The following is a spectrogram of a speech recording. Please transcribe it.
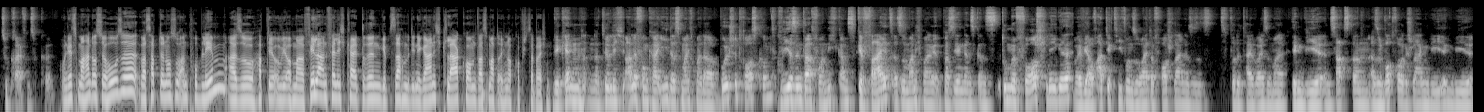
zugreifen zu können. Und jetzt mal Hand aus der Hose, was habt ihr noch so an Problemen? Also habt ihr irgendwie auch mal Fehleranfälligkeit drin? Gibt es Sachen, mit denen ihr gar nicht klarkommt? Was macht euch noch Kopfzerbrechen? Wir kennen natürlich alle von KI, dass manchmal da Bullshit rauskommt. Wir sind davor nicht ganz gefeit. Also manchmal passieren ganz, ganz dumme Vorschläge, weil wir auch Adjektive und so weiter vorschlagen. Also es wurde teilweise mal irgendwie ein Satz dann, also ein Wort vorgeschlagen, wie irgendwie,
